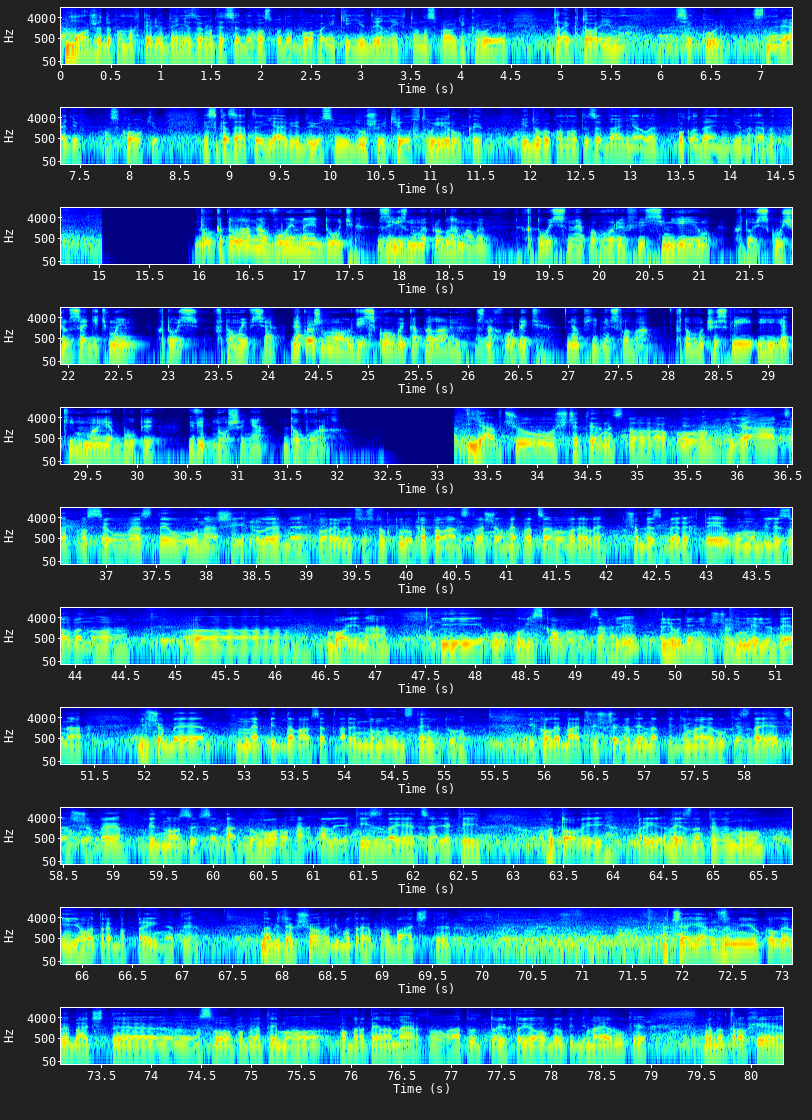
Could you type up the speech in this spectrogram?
може допомогти людині звернутися до Господа Бога, який єдиний, хто насправді керує траєкторіями всіх куль, снарядів, осколків, і сказати: Я віддаю свою душу і тіло в твої руки, іду виконувати завдання, але покладаю надію на тебе. До капелана воїни йдуть з різними проблемами. Хтось не поговорив із сім'єю, хтось скучив за дітьми, хтось втомився. Для кожного військовий капелан знаходить необхідні слова, в тому числі і яким має бути відношення до ворога. Я вчу з 14-го року. Я це просив ввести у наші, коли ми творили цю структуру капеланства, щоб ми про це говорили, щоб зберегти у мобілізованого о, воїна і у, у військового взагалі людяні, що він є людина, і щоб не піддавався тваринному інстинкту. І коли бачу, що людина піднімає руки, здається, щоб відносився так до ворога, але який здається, який готовий визнати вину, і його треба прийняти, навіть якщо йому треба пробачити. Хоча я розумію, коли ви бачите е, свого побратимого побратима мертвого, а тут той, хто його вбив, піднімає руки, воно трохи.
